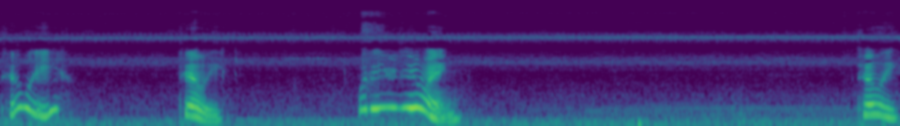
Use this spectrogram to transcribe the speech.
Tilly? Tilly, what are you doing? Tilly.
